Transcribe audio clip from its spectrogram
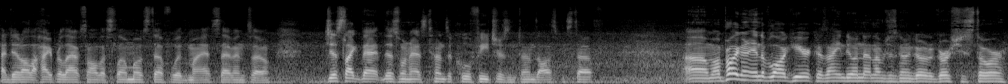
I did all the hyperlapse and all the slow-mo stuff with my S7, so just like that, this one has tons of cool features and tons of awesome stuff. Um, I'm probably gonna end the vlog here because I ain't doing that. I'm just gonna go to the grocery store,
